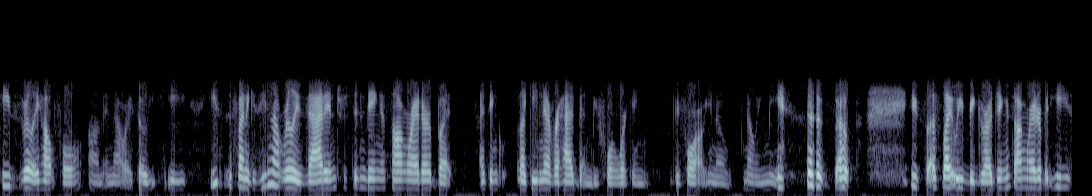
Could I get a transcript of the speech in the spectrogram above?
he's really helpful um, in that way. So he he's it's funny because he's not really that interested in being a songwriter, but I think like he never had been before working before you know knowing me. so he's a slightly begrudging songwriter, but he's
